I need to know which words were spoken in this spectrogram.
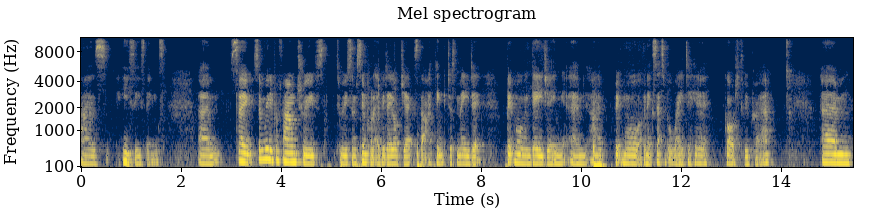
as He sees things. Um, so, some really profound truths through some simple everyday objects that I think just made it a bit more engaging and, and a bit more of an accessible way to hear God through prayer. Um,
